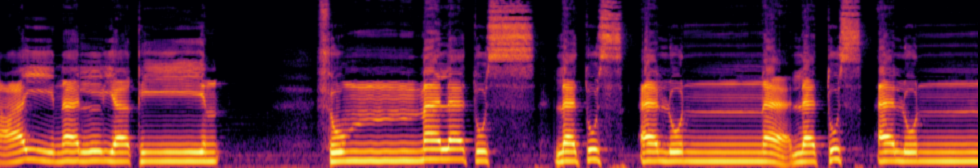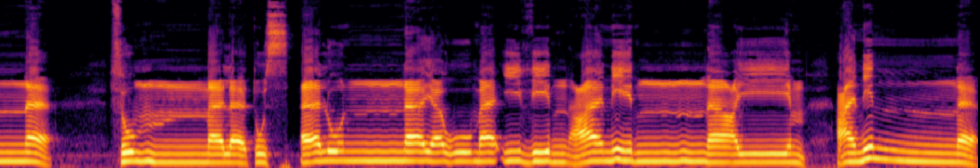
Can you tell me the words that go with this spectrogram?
عين اليقين ثم لتس لتسألن لتسألن ثم لتسألن يومئذ عن النعيم. عن الن.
